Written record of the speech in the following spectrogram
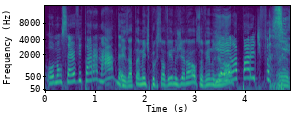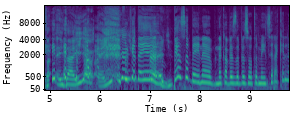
Ou não serve para nada. Exatamente, porque só veio no geral, só veio no e geral. aí ela para de É, fazer. exa- e daí é, é aí que a Porque gente daí, perde. pensa bem, né, na cabeça da pessoa também. Será que ele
